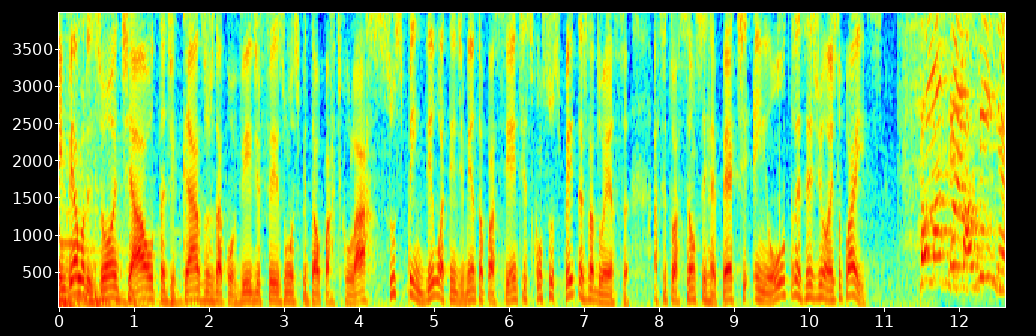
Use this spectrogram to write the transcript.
Em Belo Horizonte, a alta de casos da Covid fez um hospital particular suspender o atendimento a pacientes com suspeitas da doença. A situação se repete em outras regiões do país. Vamos bater palminha?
